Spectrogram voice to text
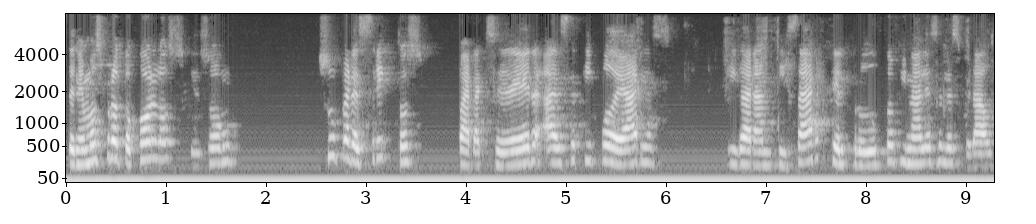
Tenemos protocolos que son súper estrictos para acceder a este tipo de áreas y garantizar que el producto final es el esperado.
